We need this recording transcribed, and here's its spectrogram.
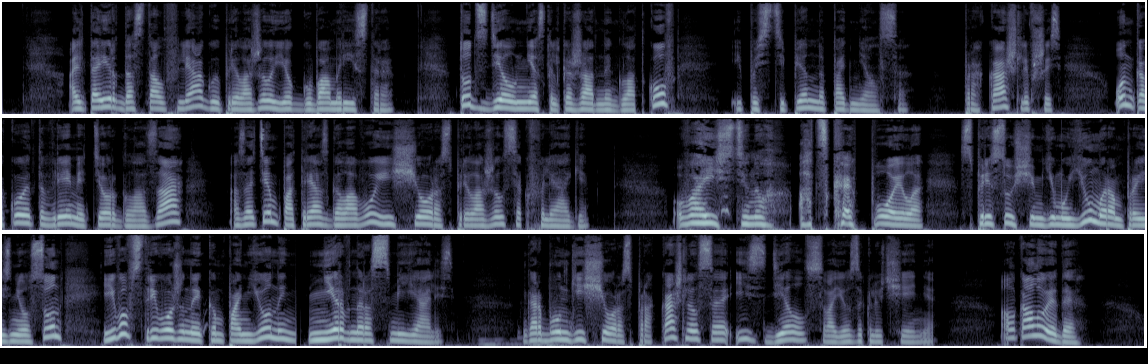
Альтаир достал флягу и приложил ее к губам Ристера. Тот сделал несколько жадных глотков и постепенно поднялся. Прокашлившись, он какое-то время тер глаза, а затем потряс головой и еще раз приложился к фляге. «Воистину, адское пойло!» — с присущим ему юмором произнес он, и его встревоженные компаньоны нервно рассмеялись. Горбун еще раз прокашлялся и сделал свое заключение. «Алкалоиды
